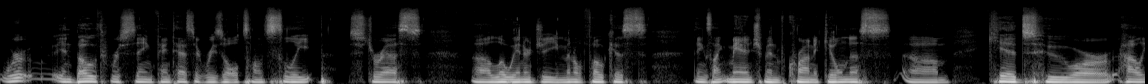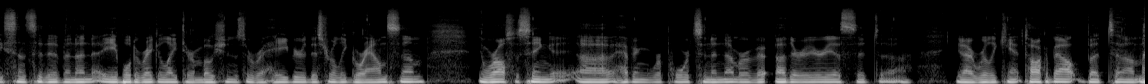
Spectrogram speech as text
we're in both. We're seeing fantastic results on sleep, stress, uh, low energy, mental focus, things like management of chronic illness. Um, kids who are highly sensitive and unable to regulate their emotions or behavior. This really grounds them. And we're also seeing uh, having reports in a number of other areas that uh, you know I really can't talk about, but um,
